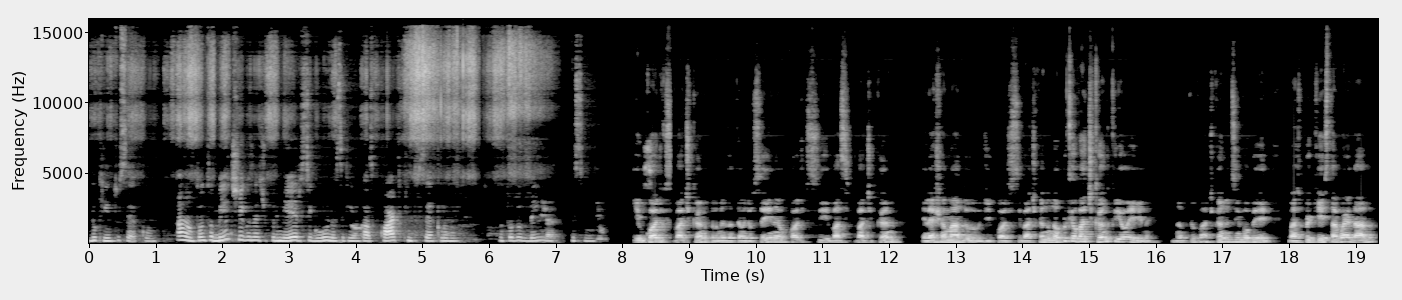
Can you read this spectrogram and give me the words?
do V século. Ah, não, todos são bem antigos, né? Tipo, primeiro, segundo, aqui, no caso, quarto, quinto século, né? São todos bem, assim... E o Código Vaticano, pelo menos até onde eu sei, né? O Código Vaticano, ele é chamado de Código Vaticano não porque o Vaticano criou ele, né? Não porque o Vaticano desenvolveu ele, mas porque está guardado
